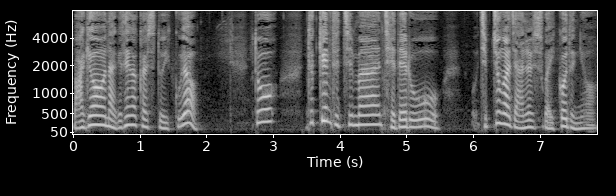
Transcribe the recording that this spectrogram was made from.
막연하게 생각할 수도 있고요. 또 듣긴 듣지만 제대로 집중하지 않을 수가 있거든요.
